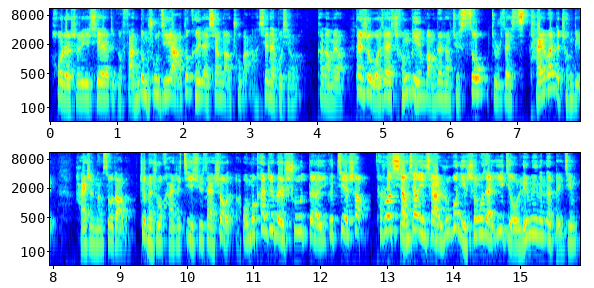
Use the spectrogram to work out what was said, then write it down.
或者是一些这个反动书籍啊，都可以在香港出版啊。现在不行了，看到没有？但是我在成品网站上去搜，就是在台湾的成品还是能搜到的。这本书还是继续在售的啊。我们看这本书的一个介绍，他说：想象一下，如果你生活在一九零零年的北京，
